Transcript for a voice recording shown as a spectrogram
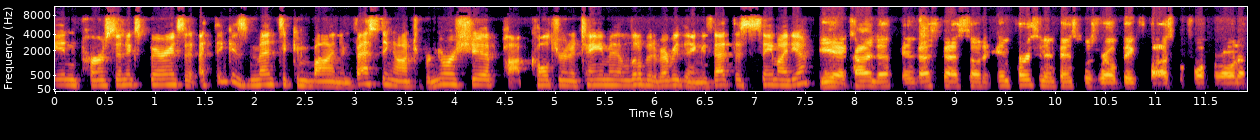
in-person experience that I think is meant to combine investing, entrepreneurship, pop culture, entertainment, a little bit of everything. Is that the same idea? Yeah, kind of. InvestFest. So the in-person events was real big for us before Corona.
